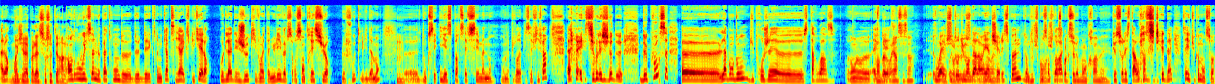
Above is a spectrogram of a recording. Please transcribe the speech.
alors, moi, je n'irai pas là sur ce terrain-là. Andrew Wilson, le patron d'Electronic de, Arts, hier a expliqué. Alors, au-delà des jeux qui vont être annulés, ils veulent se recentrer sur le foot, évidemment. Hmm. Euh, donc c'est eSports FC maintenant, on n'a plus le droit d'appeler ça FIFA. et sur les jeux de, de course, euh, l'abandon du projet euh, Star Wars. Mandalorian, c'est ça? Ouais, autour du Mandalorian chez Respawn. Donc, il se concentrera que, sur, mais... que, sur, les Star Wars Jedi. Ça y est, tu commences, toi.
